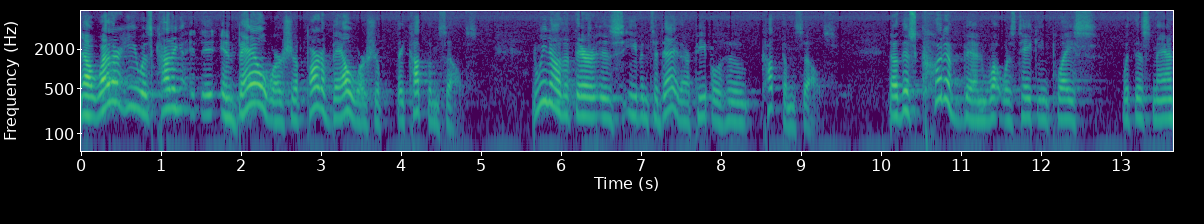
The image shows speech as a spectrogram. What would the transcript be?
Now, whether he was cutting in Baal worship, part of Baal worship, they cut themselves. And we know that there is, even today, there are people who cut themselves. Now, this could have been what was taking place with this man.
